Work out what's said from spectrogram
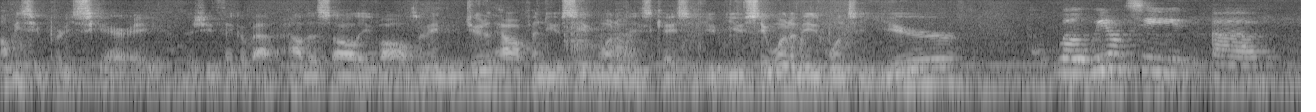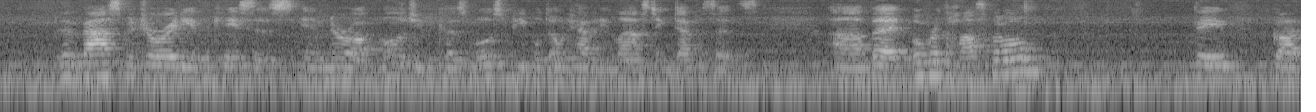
obviously pretty scary as you think about how this all evolves. I mean, Judith, how often do you see one of these cases? You, you see one of these once a year? Well, we don't see uh, the vast majority of the cases in neuro-ophthalmology because most people don't have any lasting deficits. Uh, But over at the hospital, they've got,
